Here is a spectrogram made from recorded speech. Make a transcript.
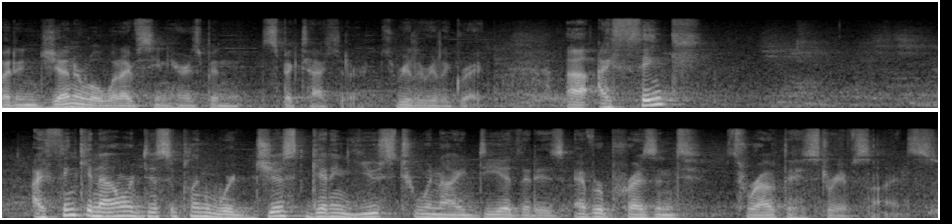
but in general, what I've seen here has been spectacular. It's really, really great. Uh, I think I think in our discipline, we're just getting used to an idea that is ever present throughout the history of science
